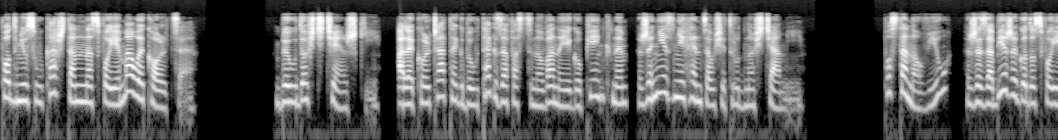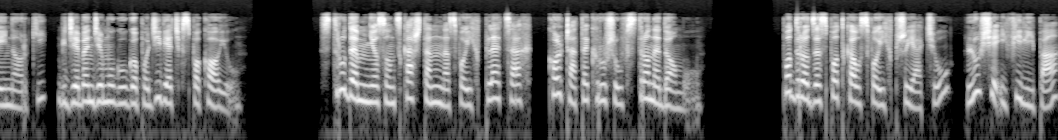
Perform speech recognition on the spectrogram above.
podniósł kasztan na swoje małe kolce. Był dość ciężki, ale Kolczatek był tak zafascynowany jego pięknem, że nie zniechęcał się trudnościami. Postanowił, że zabierze go do swojej norki, gdzie będzie mógł go podziwiać w spokoju. Z trudem niosąc kasztan na swoich plecach, Kolczatek ruszył w stronę domu. Po drodze spotkał swoich przyjaciół, Lusię i Filipa,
